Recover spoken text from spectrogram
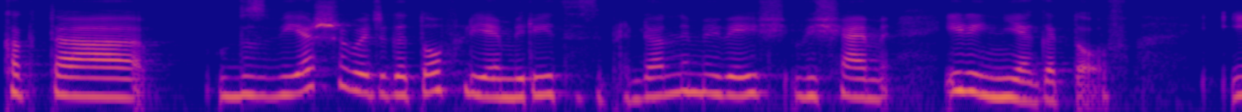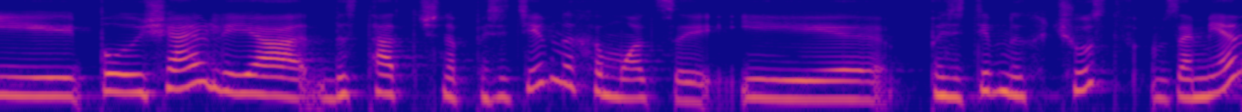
как-то взвешивать, готов ли я мириться с определенными вещ- вещами или не готов. И получаю ли я достаточно позитивных эмоций и позитивных чувств взамен,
